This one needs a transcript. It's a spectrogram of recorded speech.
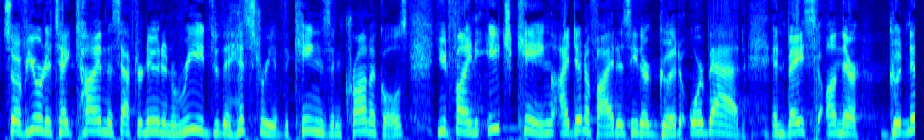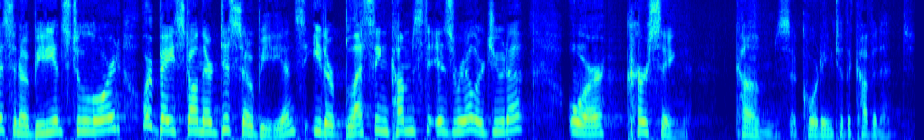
So, if you were to take time this afternoon and read through the history of the kings and chronicles, you'd find each king identified as either good or bad. And based on their goodness and obedience to the Lord, or based on their disobedience, either blessing comes to Israel or Judah, or cursing comes according to the covenant.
